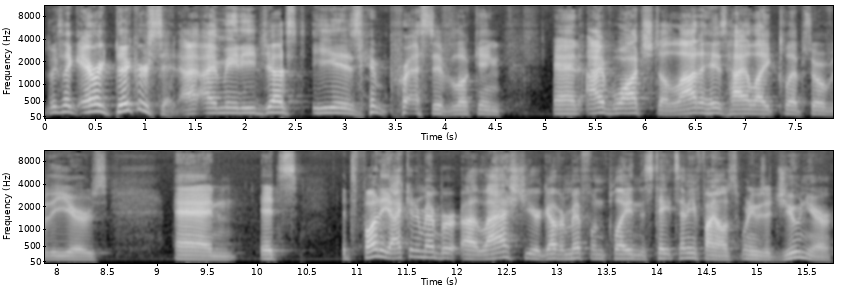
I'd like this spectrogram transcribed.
looks like Eric Dickerson. I, I mean, he just he is impressive looking. And I've watched a lot of his highlight clips over the years, and it's it's funny. I can remember uh, last year, Governor Mifflin played in the state semifinals when he was a junior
